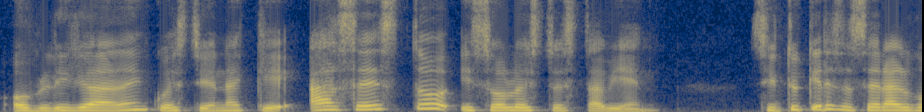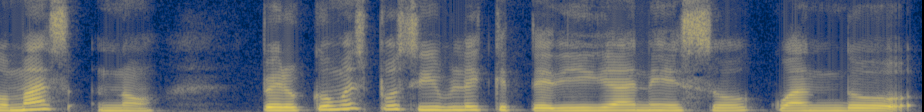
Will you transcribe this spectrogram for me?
obligada en cuestión a que haz esto y solo esto está bien. Si tú quieres hacer algo más, no. Pero ¿cómo es posible que te digan eso cuando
